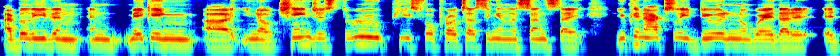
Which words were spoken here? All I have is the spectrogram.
I believe in in making uh, you know changes through peaceful protesting in the sense that you can actually do it in a way that it it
